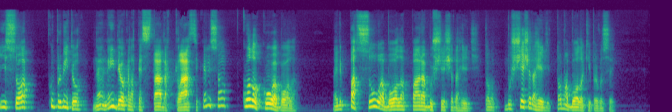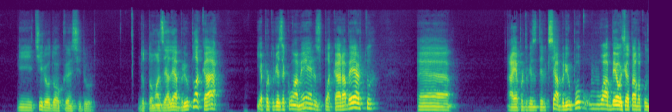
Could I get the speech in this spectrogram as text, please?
e só cumprimentou, né? Nem deu aquela testada clássica, ele só colocou a bola. Ele passou a bola para a bochecha da rede. Toma, bochecha da rede, toma a bola aqui para você. E tirou do alcance do, do Tomazella e abriu o placar. E a portuguesa com a menos, o placar aberto. É... Aí a portuguesa teve que se abrir um pouco. O Abel já estava com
